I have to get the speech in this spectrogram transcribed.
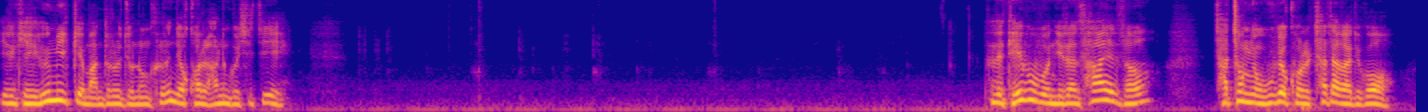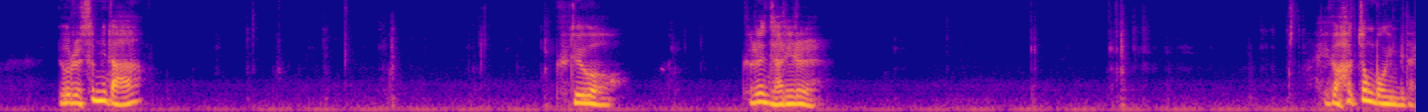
이렇게 의미 있게 만들어주는 그런 역할을 하는 것이지 근데 대부분 이런 사에서 자청용 우벽호를 찾아가지고 묘를 씁니다. 그리고 그런 자리를 이거 학종봉입니다.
